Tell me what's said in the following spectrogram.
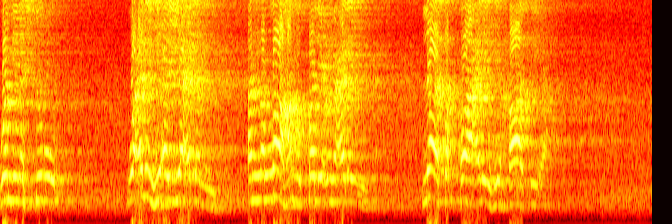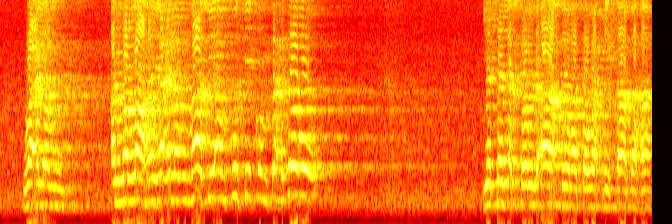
ومن الشرور وعليه أن يعلم أن الله مطلع عليه لا تخفى عليه خافية. واعلموا أن الله يعلم ما في أنفسكم فاحذروا. يتذكر الآخرة وحسابها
